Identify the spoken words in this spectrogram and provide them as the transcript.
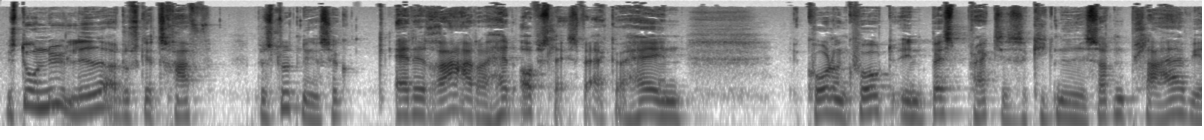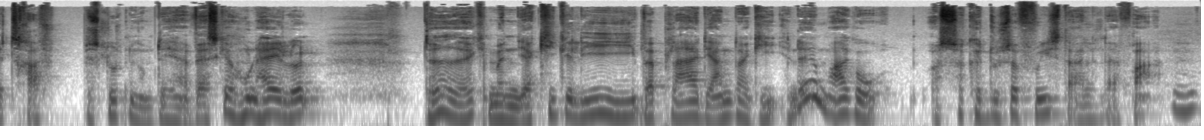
Hvis du er en ny leder, og du skal træffe beslutninger, så er det rart at have et opslagsværk og have en quote unquote, en best practice at kigge ned i. Sådan plejer vi at træffe beslutninger om det her. Hvad skal hun have i løn? Det ved jeg ikke, men jeg kigger lige i, hvad plejer de andre at give? Det er meget god. Og så kan du så freestyle derfra. Mm.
